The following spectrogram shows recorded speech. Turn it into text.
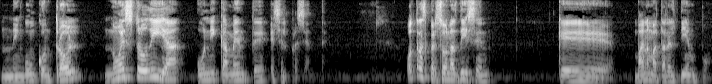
ningún control. Nuestro día únicamente es el presente. Otras personas dicen que van a matar el tiempo.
